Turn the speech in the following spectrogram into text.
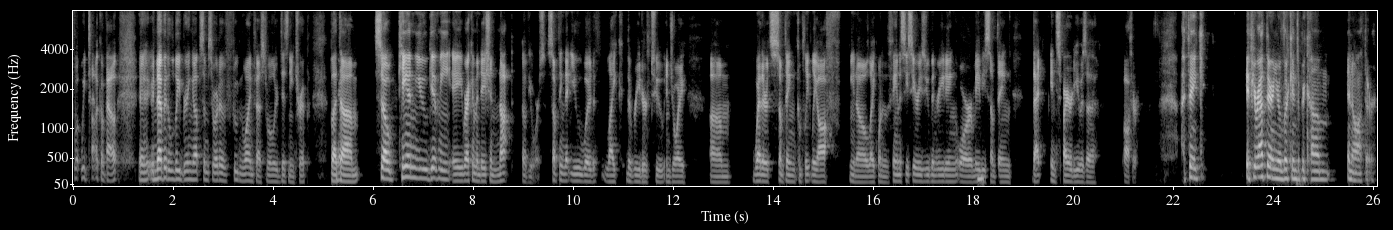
what we talk about. Uh, inevitably, bring up some sort of food and wine festival or Disney trip. But um, so can you give me a recommendation not of yours, something that you would like the reader to enjoy? Um, whether it's something completely off, you know, like one of the fantasy series you've been reading, or maybe something that inspired you as a author. I think if you're out there and you're looking to become an author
